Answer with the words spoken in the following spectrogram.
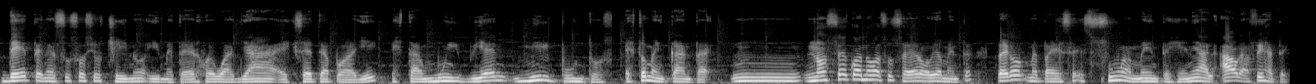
de tener sus socios chinos y meter el juego allá, etcétera, por allí. Está muy bien, mil puntos. Esto me encanta. Mm, no sé cuándo va a suceder, obviamente, pero me parece sumamente genial. Ahora, fíjate,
